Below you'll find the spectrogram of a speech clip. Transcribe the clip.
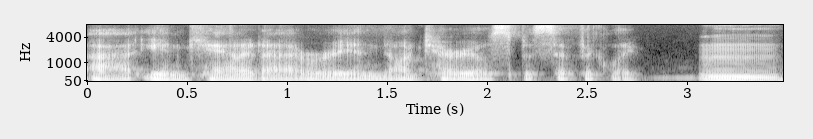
uh, in Canada or in Ontario specifically. Mm.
